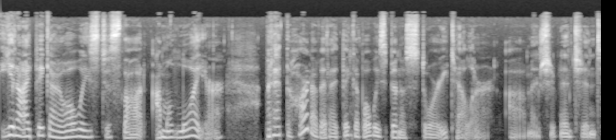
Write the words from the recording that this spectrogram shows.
You know, I think I always just thought I'm a lawyer. But at the heart of it, I think I've always been a storyteller, um, as you mentioned.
